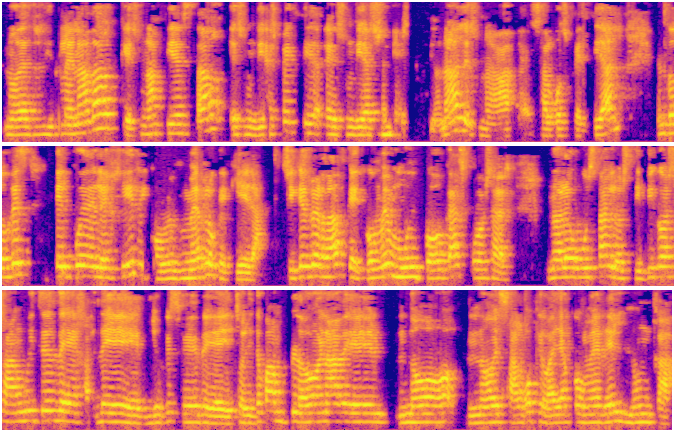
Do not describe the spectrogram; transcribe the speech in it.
no decirle nada, que es una fiesta, es un día especial, es un día excepcional, es, una, es algo especial. Entonces, él puede elegir y comer lo que quiera. Sí que es verdad que come muy pocas cosas. No le gustan los típicos sándwiches de, de, yo qué sé, de chorito pamplona, de no, no es algo que vaya a comer él nunca.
